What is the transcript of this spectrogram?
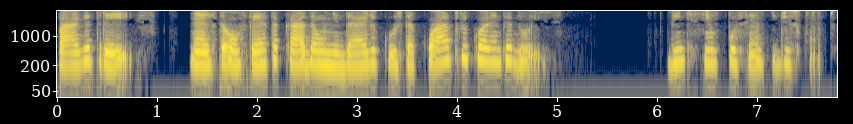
pague três. Nesta oferta, cada unidade custa cinco por cento de desconto.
